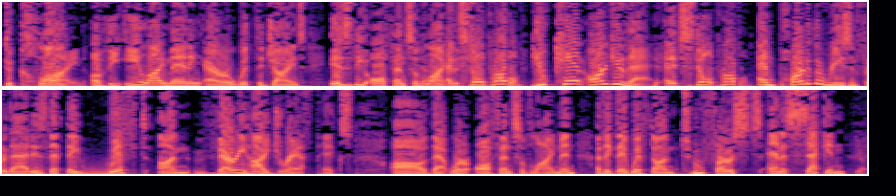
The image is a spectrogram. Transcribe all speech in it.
decline of the Eli Manning era with the Giants is the offensive line. And it's still a problem. you can't argue that. And it's still a problem. And part of the reason for that is that they whiffed on very high draft picks uh, that were offensive linemen. I think they whiffed on two firsts and a second. Yep.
